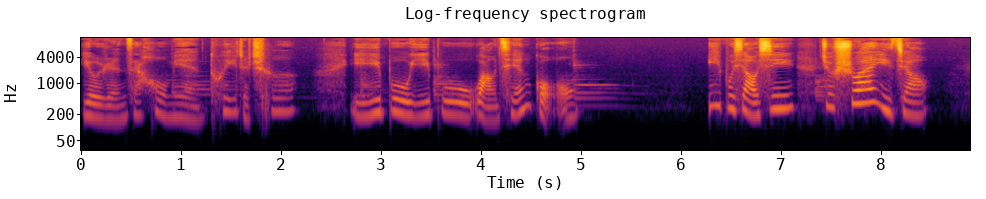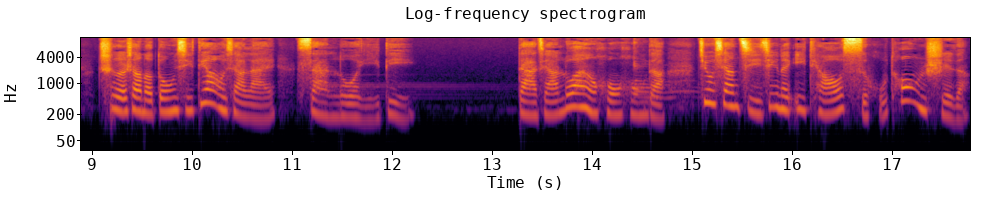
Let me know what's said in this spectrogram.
有人在后面推着车，一步一步往前拱。一不小心就摔一跤，车上的东西掉下来，散落一地，大家乱哄哄的，就像挤进了一条死胡同似的。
